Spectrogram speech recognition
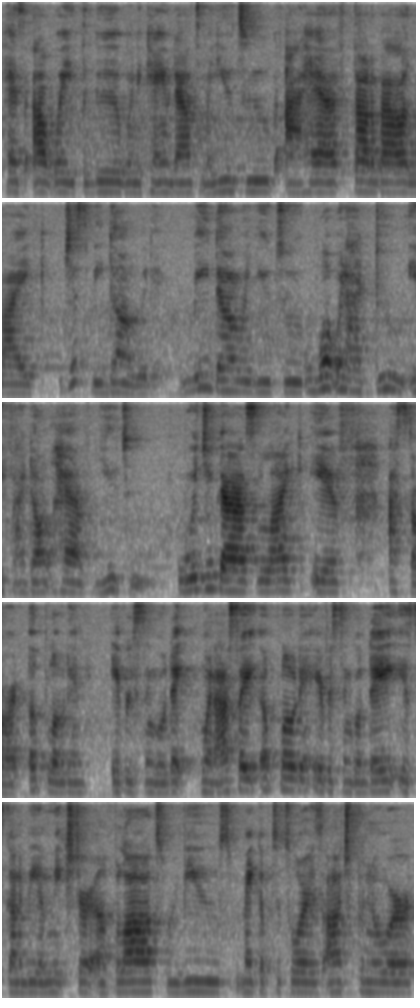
has outweighed the good when it came down to my YouTube. I have thought about like, just be done with it. Be done with YouTube. What would I do if I don't have YouTube? Would you guys like if I start uploading every single day? When I say uploading every single day, it's going to be a mixture of vlogs, reviews, makeup tutorials, entrepreneur,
